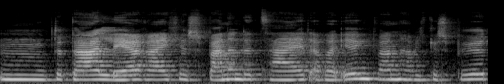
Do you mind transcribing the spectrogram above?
Mm, total lehrreiche, spannende Zeit, aber irgendwann habe ich gespürt,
